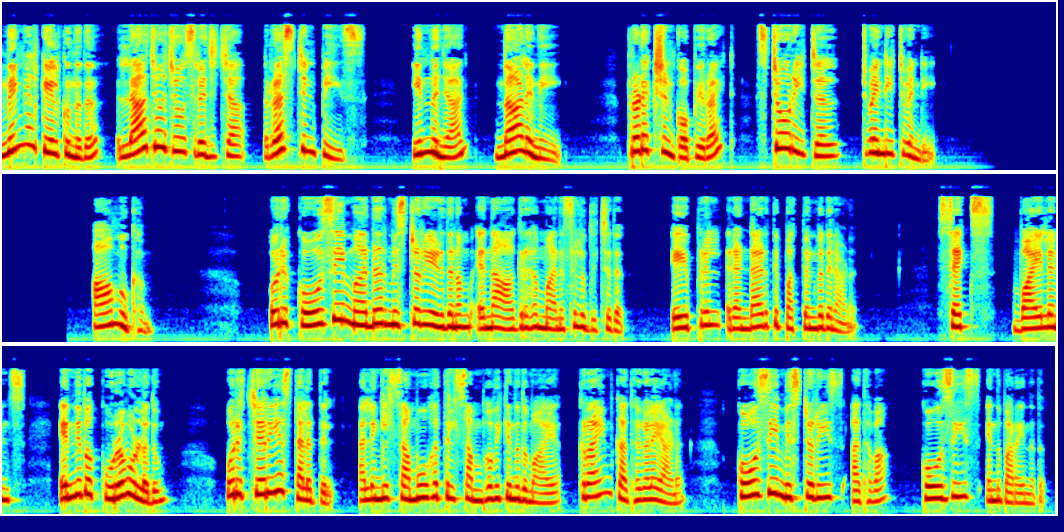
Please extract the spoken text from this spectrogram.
നിങ്ങൾ കേൾക്കുന്നത് ലാജോ ജോസ് രചിച്ച റെസ്റ്റ് ഇൻ പീസ്. ഇന്ന് ഞാൻ നാളെ നീ. Production copyright story tell twenty twenty. ആമുഖം. ഒരു കോസി മർഡർ മിസ്റ്ററി എഴുതണം എന്ന ആഗ്രഹം മനസ്സിലുദിച്ചത് ഏപ്രിൽ രണ്ടായിരത്തി പത്തൊൻപതിനാണ് സെക്സ് വയലൻസ് എന്നിവ കുറവുള്ളതും ഒരു ചെറിയ സ്ഥലത്തിൽ അല്ലെങ്കിൽ സമൂഹത്തിൽ സംഭവിക്കുന്നതുമായ ക്രൈം കഥകളെയാണ് കോസി മിസ്റ്ററീസ് അഥവാ കോസീസ് എന്ന് പറയുന്നത്.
